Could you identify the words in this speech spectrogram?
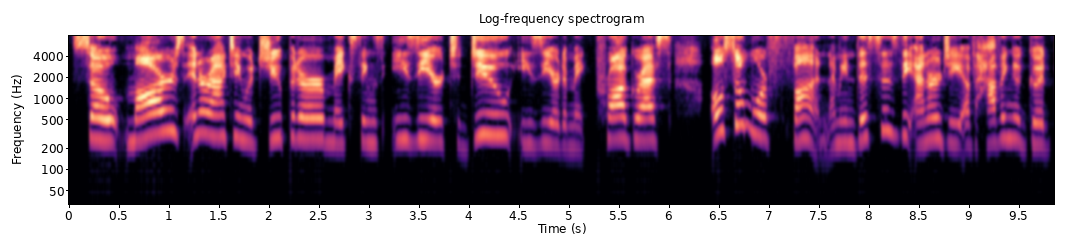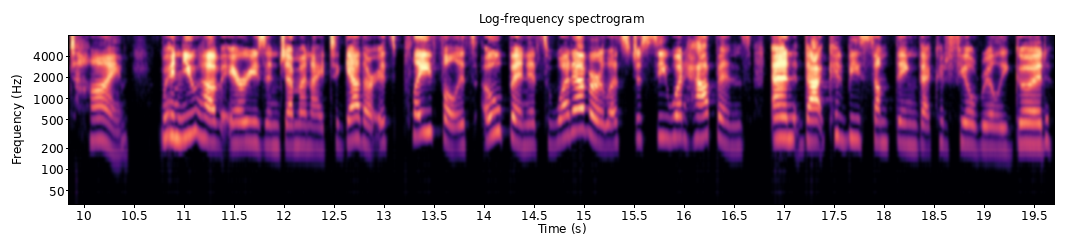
So, Mars interacting with Jupiter makes things easier to do, easier to make progress, also more fun. I mean, this is the energy of having a good time. When you have Aries and Gemini together, it's playful, it's open, it's whatever. Let's just see what happens. And that could be something that could feel really good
